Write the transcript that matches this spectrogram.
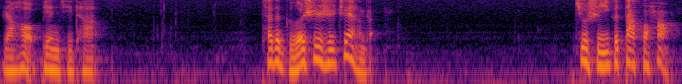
然后编辑它。它的格式是这样的，就是一个大括号。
